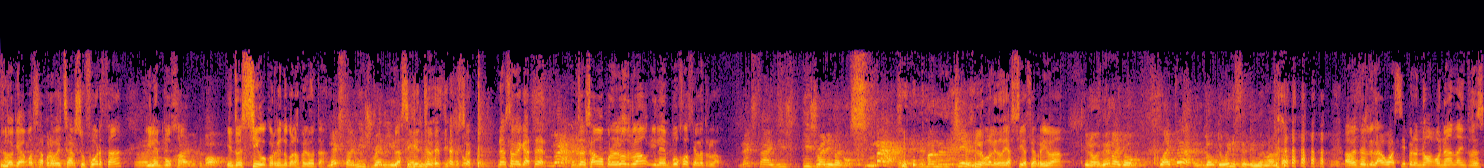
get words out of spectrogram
lo que hago es aprovechar su fuerza y le empuja. Y entonces sigo corriendo con la pelota. Next time he's ready. and La siguiente vez ya no sabe, no sabe qué hacer. Entonces hago por el otro lado y le empujo hacia el otro lado. Next time he's he's ready, and I go smack, and I hit him under the Y chin. luego le doy así hacia arriba. You know, and then I go like that, and don't do anything, and then run back. A veces le hago así, pero no hago nada, entonces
